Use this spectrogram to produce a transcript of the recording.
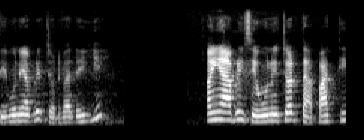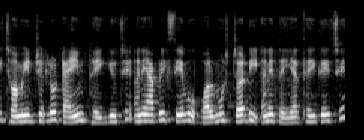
સેવોને આપણે ચડવા દઈએ. અહીંયા આપણી સેવોને ચડતા પાંચથી છ મિનિટ જેટલો ટાઈમ થઈ ગયો છે અને આપણી સેવો ઓલમોસ્ટ ચડી અને તૈયાર થઈ ગઈ છે.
